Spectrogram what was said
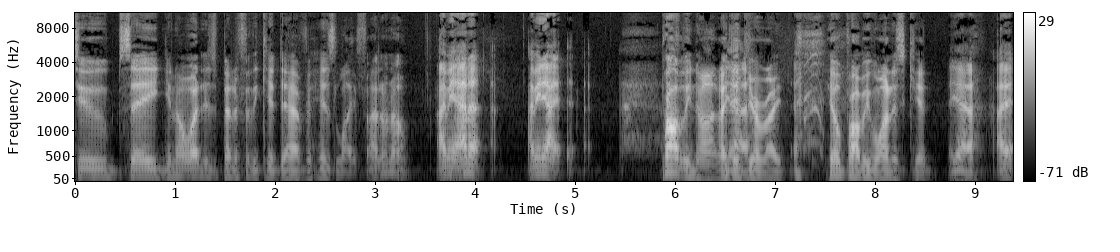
to say, you know what, it's better for the kid to have his life. I don't know. I mean, I don't. I mean, I Probably not. I Yeah. think you're right. He'll probably want his kid. yeah, I.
